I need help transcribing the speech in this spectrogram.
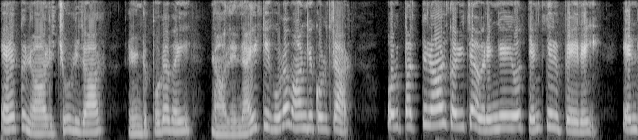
எனக்கு நாலு சூடிதார் ரெண்டு புடவை நாலு நைட்டி கூட வாங்கி கொடுத்தார். ஒரு பத்து நாள் கழித்து அவர் எங்கேயோ தென்திருப்பேரை என்ற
